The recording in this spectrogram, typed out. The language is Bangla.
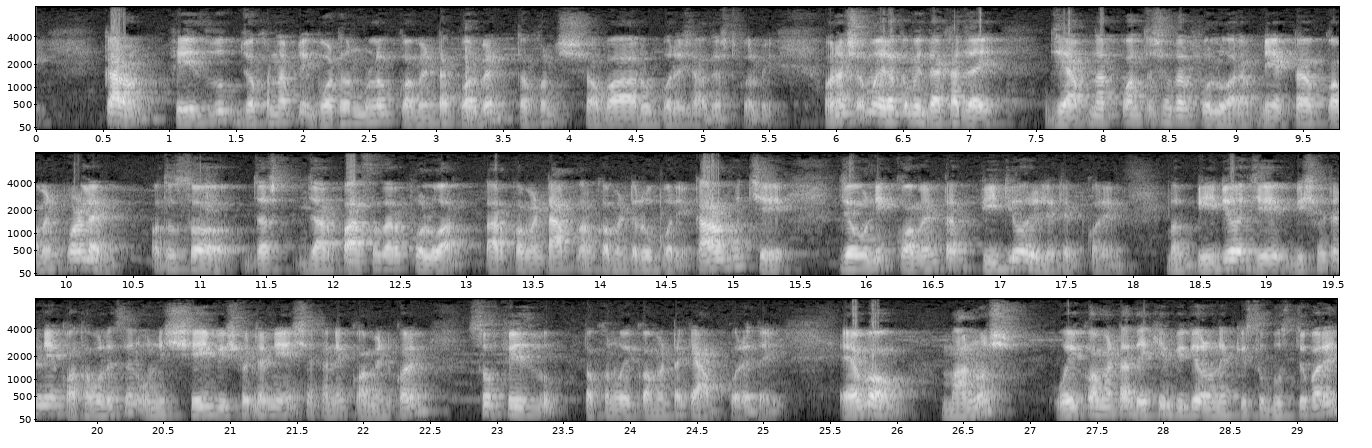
কারণ ফেসবুক যখন আপনি গঠনমূলক কমেন্টটা করবেন তখন সবার উপরে সাজেস্ট করবে। অনেক সময় এরকমই দেখা যায় যে আপনার পঞ্চাশ হাজার ফলোয়ার আপনি একটা কমেন্ট করলেন, অথচ জাস্ট যার পাঁচ হাজার ফলোয়ার তার কমেন্টটা আপনার কমেন্টের উপরে। কারণ হচ্ছে যে উনি কমেন্টটা ভিডিও রিলেটেড করেন, বা ভিডিও যে বিষয়টা নিয়ে কথা বলেছেন, উনি সেই বিষয়টা নিয়ে সেখানে কমেন্ট করেন। সো ফেসবুক তখন ওই কমেন্টটাকে আপ করে দেয়। এবং মানুষ ওই কমেন্টটা দেখে ভিডিওর অনেক কিছু বুঝতে পারে।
